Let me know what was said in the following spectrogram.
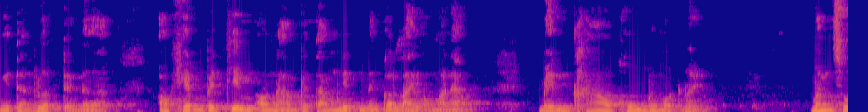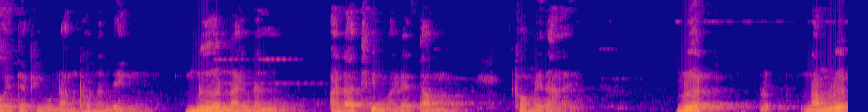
มีแต่เลือดแต่เนื้อ เอาเข็มไปจิ้มเอาหนามไปตำนิดหนึ่งก็ไหลออกมาแล้ว เหม็นคาวคุ้งไปหมดเลย มันสวยแต่ผิวหนังเท่านั้นเอง เนื้อในนั้นอะไรทิ่มอะไรตำก็ไม่ได้ เลือดน้ำเลือด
